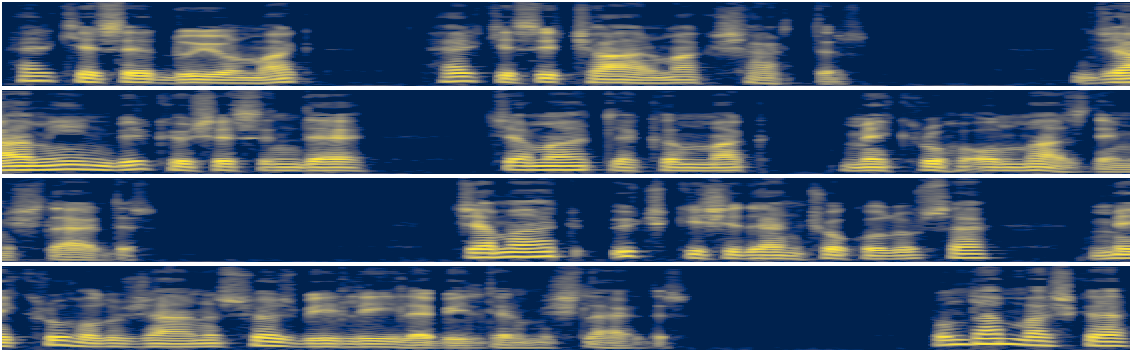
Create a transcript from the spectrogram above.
herkese duyurmak, herkesi çağırmak şarttır. Caminin bir köşesinde cemaatle kılmak mekruh olmaz demişlerdir. Cemaat üç kişiden çok olursa mekruh olacağını söz birliğiyle bildirmişlerdir. Bundan başka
